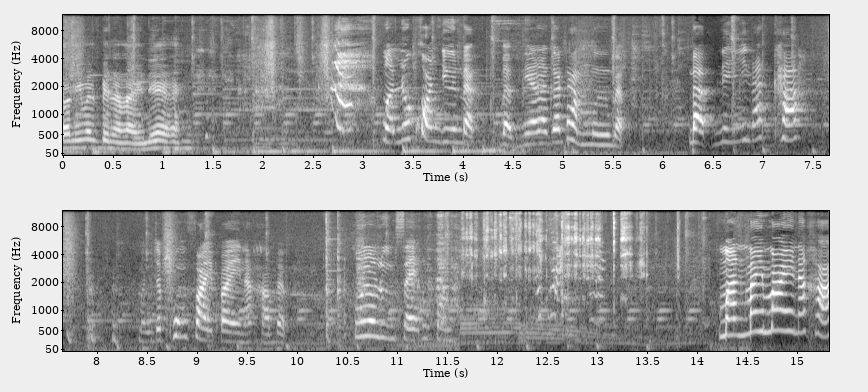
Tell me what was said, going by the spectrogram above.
อนนี้มันเป็นอะไรเนี่ย เหมือนทุกคนยืนแบบแบบเนี้ยแล้วก็ทำมือแบบแบบนี้นะคะ เหมือนจะพุ่งไฟไปนะคะ แบบเฮ้ยเราลืมแซะทุกคน มันไม่ไหม้นะคะ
